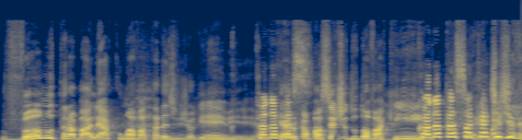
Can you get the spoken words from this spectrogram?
Vamos trabalhar com avatares de videogame. Quando a eu quero o pessoa- capacete do Dovaquin. Quando a pessoa É, quer te ser divertir.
